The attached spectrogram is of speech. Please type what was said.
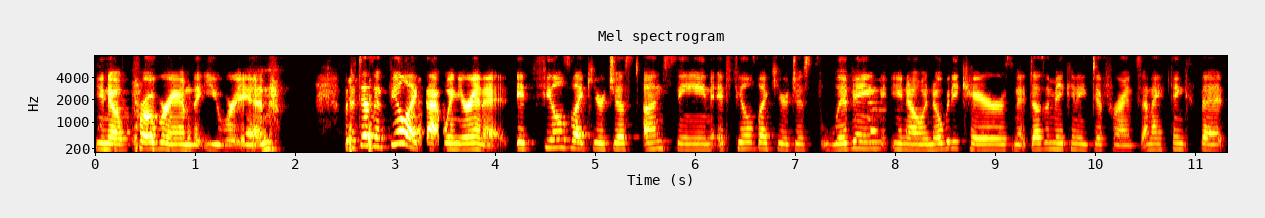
you know program that you were in. But it doesn't feel like that when you're in it. It feels like you're just unseen. It feels like you're just living you know and nobody cares and it doesn't make any difference. And i think that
